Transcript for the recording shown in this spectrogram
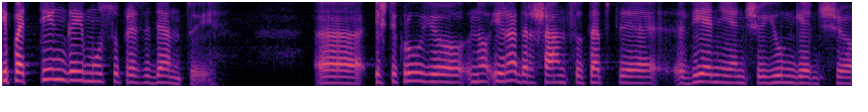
ypatingai mūsų prezidentui. Uh, iš tikrųjų, nu, yra dar šansų tapti vienijančių, jungiančių,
